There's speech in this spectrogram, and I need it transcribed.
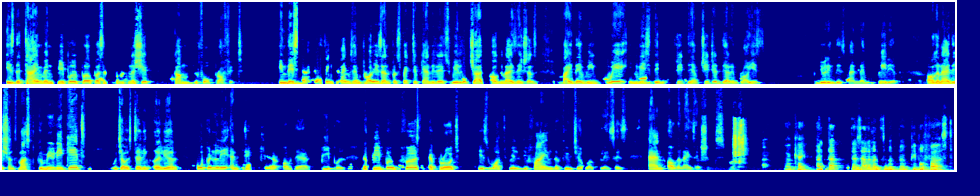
is the time when people purpose and partnership come before profit. In these times, employees and prospective candidates will judge organizations by the way in which they treat they have treated their employees during this pandemic period. Organizations must communicate, which I was telling earlier, openly and take care of their people. The people first approach is what will define the future workplaces and organizations. Okay, and that those elements of, of people first,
